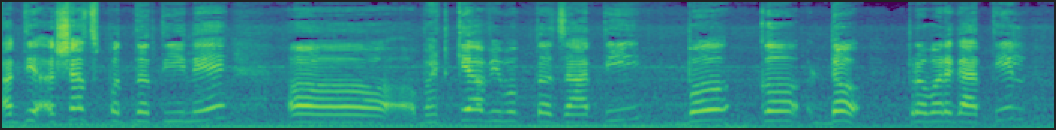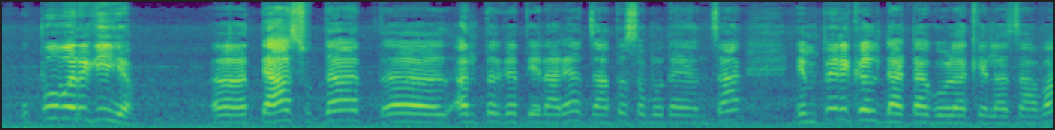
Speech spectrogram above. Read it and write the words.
अगदी अशाच पद्धतीने भटक्या विमुक्त जाती ब क ड प्रवर्गातील उपवर्गीय. त्या सुद्धा अंतर्गत येणाऱ्या जात समुदायांचा एम्पेरिकल डाटा गोळा केला जावा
